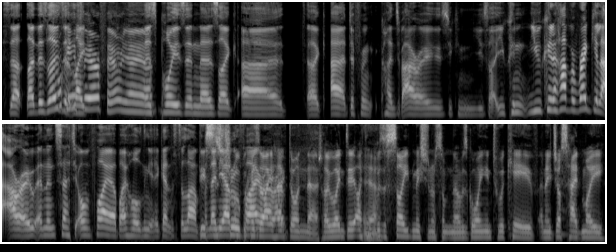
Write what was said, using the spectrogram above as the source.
So that, like, there's loads okay, of like fair, fair, yeah, yeah. there's poison. There's like uh like uh, different kinds of arrows you can use. Like you can you can have a regular arrow and then set it on fire by holding it against a lamp, This and then is you have true a fire because I arrow. have done that. I went. To, I think Yeah. it was a side mission or something. I was going into a cave and I just had my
